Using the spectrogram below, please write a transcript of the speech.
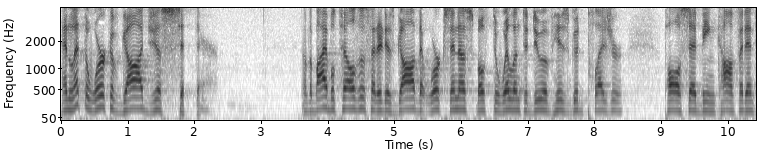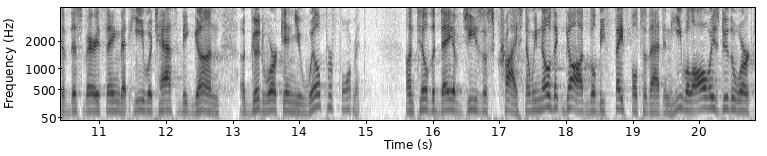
and let the work of God just sit there. Now, the Bible tells us that it is God that works in us both to will and to do of His good pleasure. Paul said, being confident of this very thing, that he which hath begun a good work in you will perform it until the day of Jesus Christ. Now we know that God will be faithful to that and he will always do the work.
